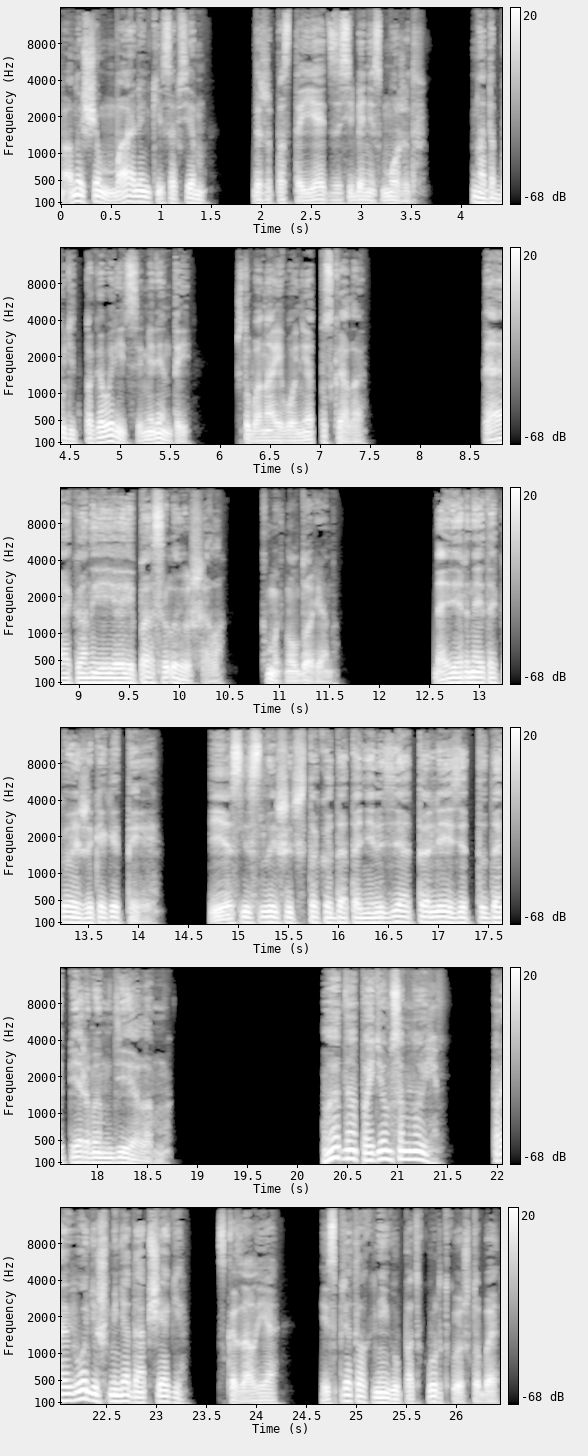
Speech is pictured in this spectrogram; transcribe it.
Он еще маленький совсем, даже постоять за себя не сможет. Надо будет поговорить с Эмерентой, чтобы она его не отпускала. «Так он ее и послушал», — хмыкнул Дориан. «Наверное, такой же, как и ты. Если слышит, что куда-то нельзя, то лезет туда первым делом». «Ладно, пойдем со мной. Проводишь меня до общаги», — сказал я и спрятал книгу под куртку, чтобы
